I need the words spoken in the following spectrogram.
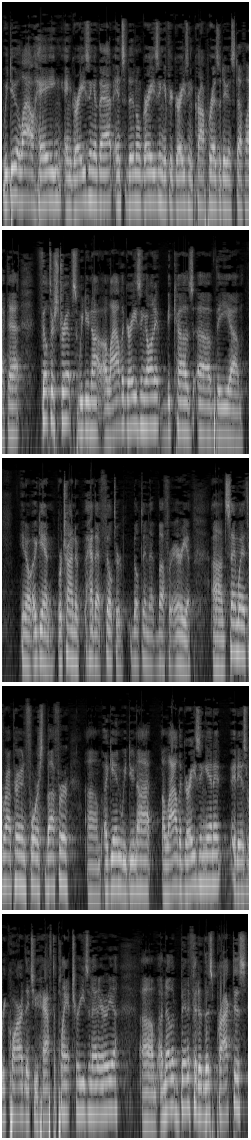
we do allow haying and grazing of that, incidental grazing if you're grazing crop residue and stuff like that. Filter strips, we do not allow the grazing on it because of the, um, you know, again, we're trying to have that filter built in that buffer area. Uh, Same way with the riparian forest buffer. Um, Again, we do not allow the grazing in it. It is required that you have to plant trees in that area. Um, Another benefit of this practice,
